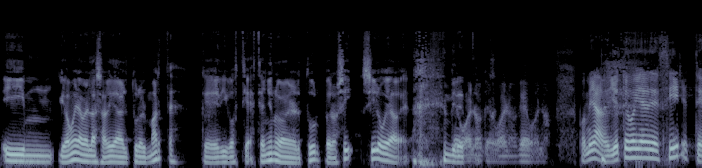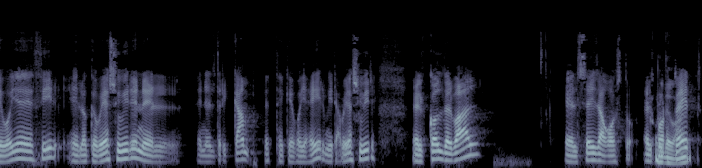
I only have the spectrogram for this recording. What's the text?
Y, mm, y, vamos a ir a ver la salida del Tour el martes. Que digo, hostia, este año no voy a ver el Tour, pero sí, sí lo voy a ver. qué bueno, qué bueno, qué bueno. Pues mira, yo te voy a decir, te voy a decir eh, lo que voy a subir en el, en el Trick Camp este que voy a ir. Mira, voy a subir el Col del Val el 6 de agosto. El Portet,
